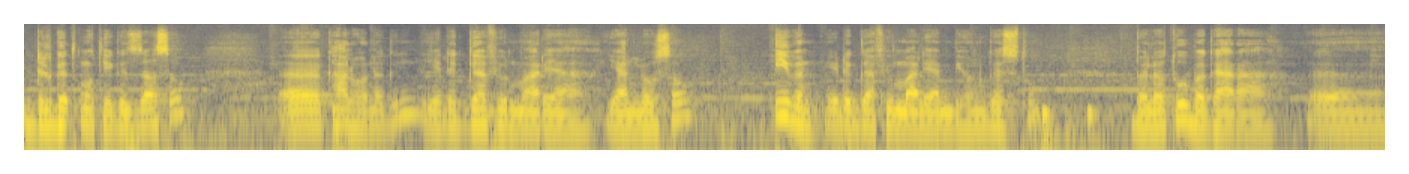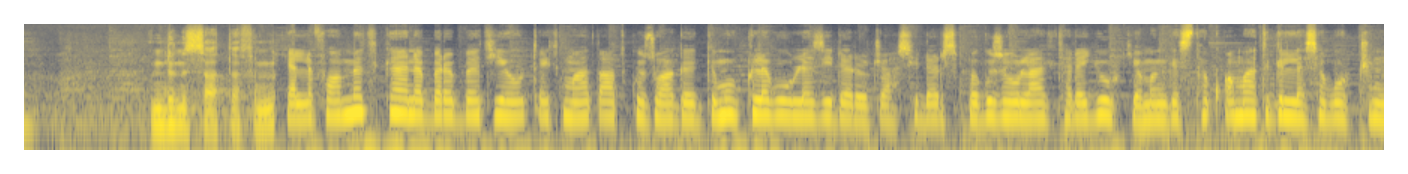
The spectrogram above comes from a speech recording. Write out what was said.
እድል ገጥሞት የገዛ ሰው ካልሆነ ግን የደጋፊውን ማሊያ ያለው ሰው ኢቭን የደጋፊውን ማሊያም ቢሆን ገዝቶ በእለቱ በጋራ እንድንሳተፍና ያለፈው ዓመት ከነበረበት የውጤት ማጣት ጉዞ አገግሞ ክለቡ ለዚህ ደረጃ ሲደርስ በጉዞ ላልተለዩ የመንግስት ተቋማት፣ ግለሰቦችና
